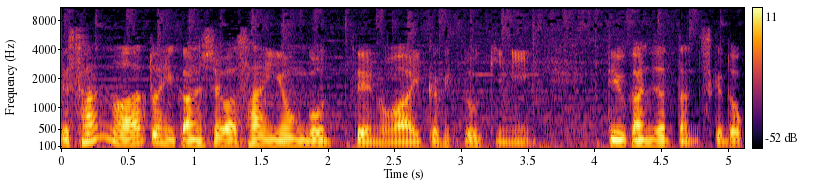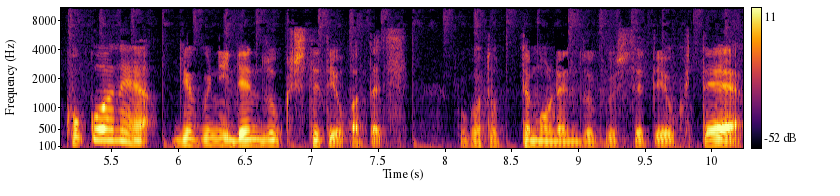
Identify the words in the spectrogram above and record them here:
で3の後に関しては3、4、5っていうのは1ヶ月おきにっていう感じだったんですけどここはね逆に連続しててよかったです。僕はとっても連続しててよくて、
